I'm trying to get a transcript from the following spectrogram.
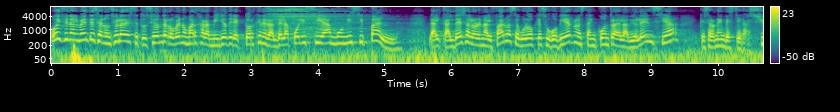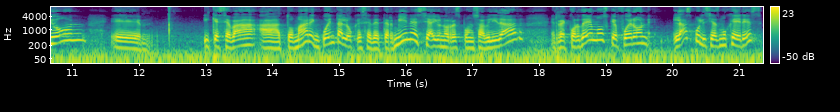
hoy finalmente se anunció la destitución de Rubén Omar Jaramillo, director general de la Policía Municipal. La alcaldesa Lorena Alfaro aseguró que su gobierno está en contra de la violencia, que será una investigación eh, y que se va a tomar en cuenta lo que se determine, si hay una responsabilidad. Recordemos que fueron las policías mujeres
